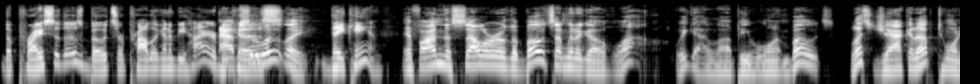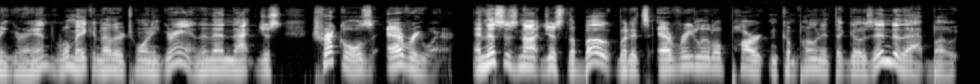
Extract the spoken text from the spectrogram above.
The price of those boats are probably going to be higher because Absolutely. they can. If I'm the seller of the boats, I'm going to go, wow, we got a lot of people wanting boats. Let's jack it up 20 grand. We'll make another 20 grand. And then that just trickles everywhere. And this is not just the boat, but it's every little part and component that goes into that boat.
